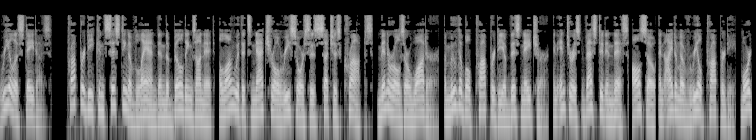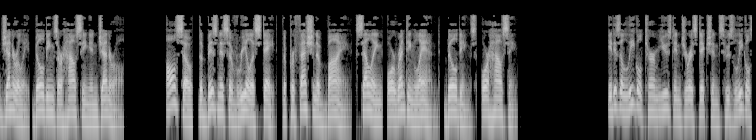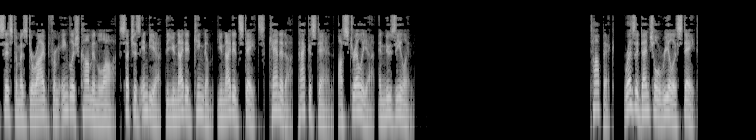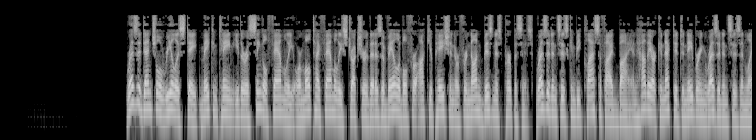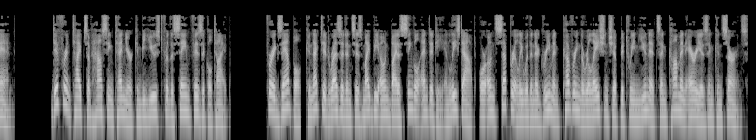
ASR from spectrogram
Real estate is Property consisting of land and the buildings on it, along with its natural resources such as crops, minerals or water, a movable property of this nature, an interest vested in this also an item of real property, more generally buildings or housing in general. Also, the business of real estate, the profession of buying, selling, or renting land, buildings, or housing. It is a legal term used in jurisdictions whose legal system is derived from English common law, such as India, the United Kingdom, United States, Canada, Pakistan, Australia, and New Zealand. Residential real estate Residential real estate may contain either a single-family or multifamily structure that is available for occupation or for non-business purposes. Residences can be classified by and how they are connected to neighboring residences and land. Different types of housing tenure can be used for the same physical type. For example, connected residences might be owned by a single entity and leased out, or owned separately with an agreement covering the relationship between units and common areas and concerns.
